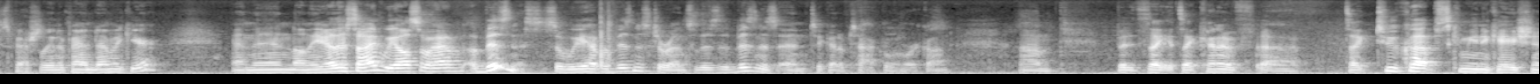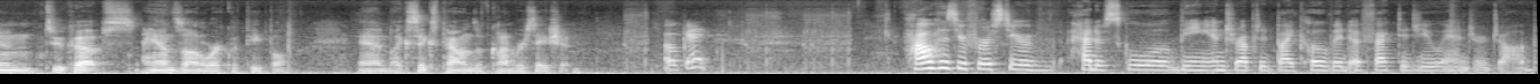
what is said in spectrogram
especially in a pandemic year. And then on the other side, we also have a business. So we have a business to run. So there's a business end to kind of tackle and work on. Um, but it's like it's like kind of uh, it's like two cups communication, two cups hands-on work with people, and like six pounds of conversation. Okay. How has your first year of head of school being interrupted by COVID affected you and your job?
